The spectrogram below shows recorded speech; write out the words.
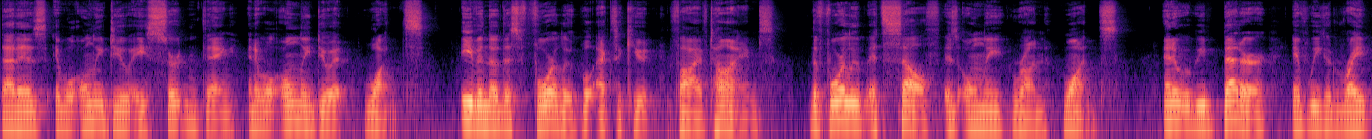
That is, it will only do a certain thing and it will only do it once. Even though this for loop will execute five times, the for loop itself is only run once. And it would be better if we could write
